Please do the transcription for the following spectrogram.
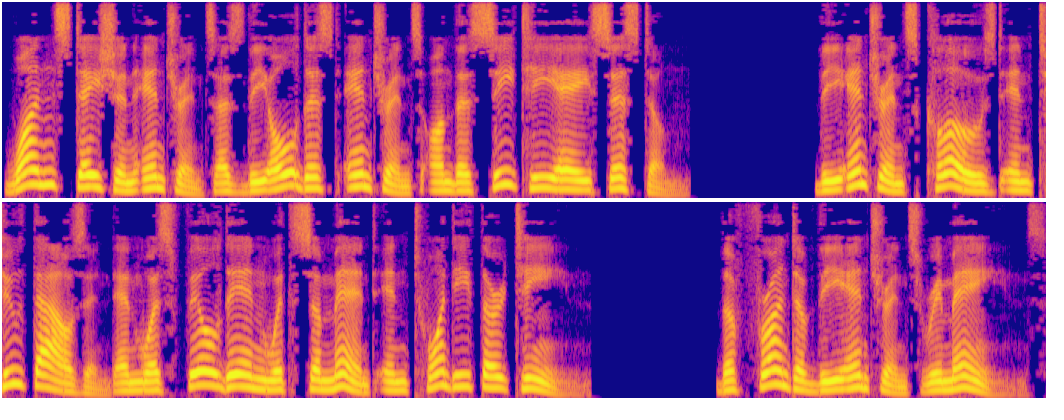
One station entrance is the oldest entrance on the CTA system. The entrance closed in 2000 and was filled in with cement in 2013. The front of the entrance remains.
